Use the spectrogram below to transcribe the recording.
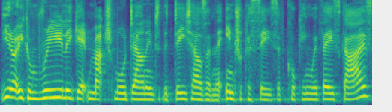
You know, you can really get much more down into the details and the intricacies of cooking with these guys.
